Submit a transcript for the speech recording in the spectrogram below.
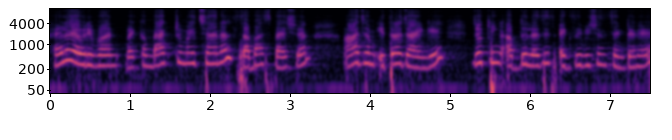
Hello everyone welcome back to my channel Saba's passion आज हम इतरा जाएँगे, जो King Abdul Aziz exhibition centre है।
